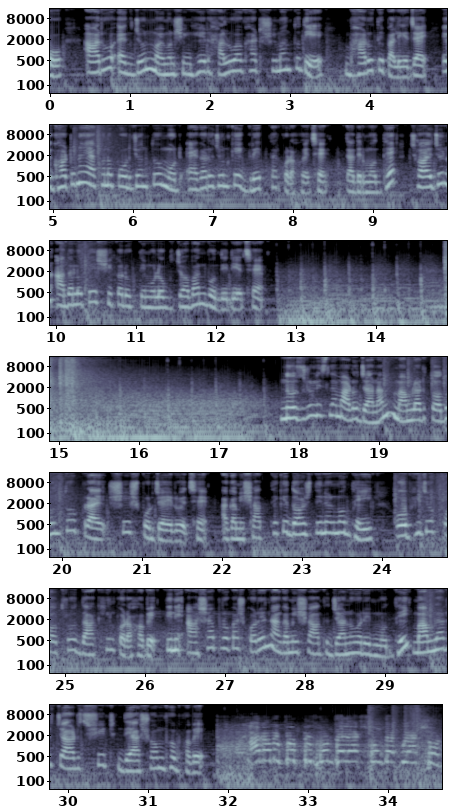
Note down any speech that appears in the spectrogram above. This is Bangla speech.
আরও একজন ময়মনসিংহের হালুয়াঘাট সীমান্ত দিয়ে ভারতে পালিয়ে যায়। এ ঘটনায় এখনও পর্যন্ত মোট এগারো জনকে গ্রেপ্তার করা হয়েছে। তাদের মধ্যে ছয়জন আদালতে স্বীকারোক্তিমূলক জবানবন্দি দিয়েছে। নজরুল ইসলাম আরও জানান মামলার তদন্ত প্রায় শেষ পর্যায়ে রয়েছে। আগামী সাত থেকে দশ দিনের মধ্যেই অভিযোগপত্র দাখিল করা হবে। তিনি আশা প্রকাশ করেন আগামী সাত জানুয়ারির মধ্যেই মামলার চার্জশিট দেয়া সম্ভব হবে। আগামী চব্বিশ ঘন্টায় অ্যাকশন দেখব অ্যাকশন।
